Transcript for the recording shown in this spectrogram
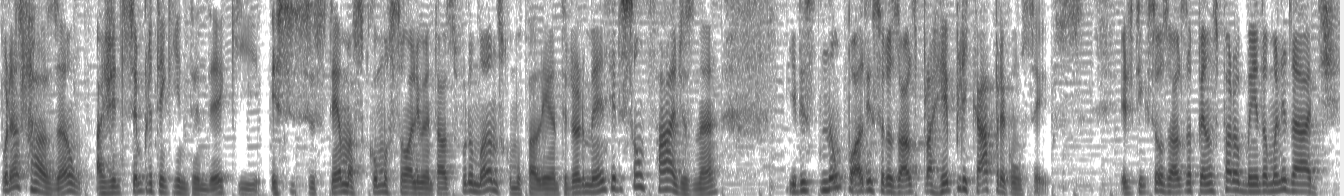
Por essa razão, a gente sempre tem que entender que esses sistemas, como são alimentados por humanos, como falei anteriormente, eles são falhos, né? Eles não podem ser usados para replicar preconceitos. Eles têm que ser usados apenas para o bem da humanidade.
